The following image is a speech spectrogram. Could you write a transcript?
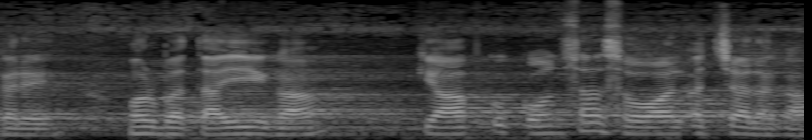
करें और बताइएगा कि आपको कौन सा सवाल अच्छा लगा।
